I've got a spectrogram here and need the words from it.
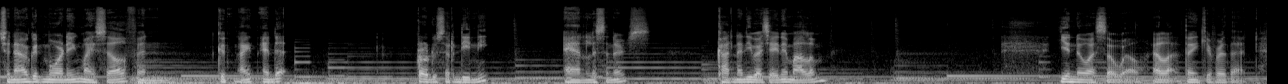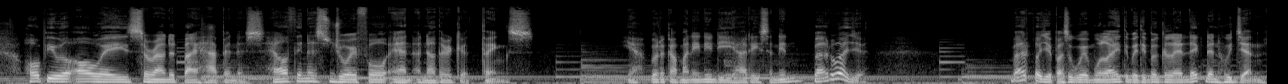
So now good morning myself and good night Eda, produser Dini, and listeners. Karena dibaca ini malam. You know us so well, Ella. Thank you for that. Hope you will always surrounded by happiness, healthiness, joyful, and another good things. Ya, gue rekaman ini di hari Senin baru aja. Baru aja pas gue mulai tiba-tiba geledek dan hujan.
